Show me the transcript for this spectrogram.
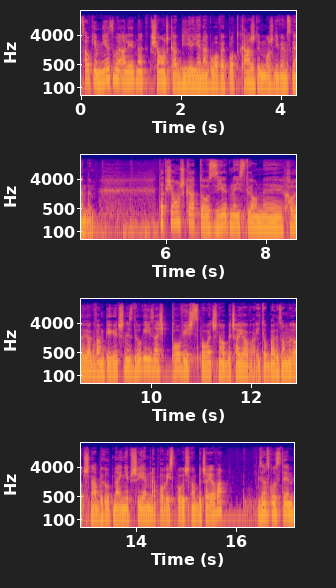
całkiem niezłe, ale jednak książka bije je na głowę pod każdym możliwym względem. Ta książka to z jednej strony horror wampiryczny, z drugiej zaś powieść społeczno-obyczajowa i to bardzo mroczna, brudna i nieprzyjemna powieść społeczno-obyczajowa. W związku z tym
